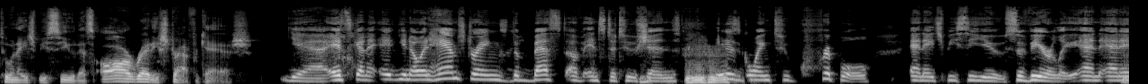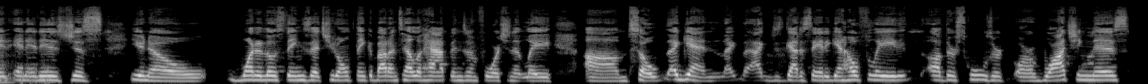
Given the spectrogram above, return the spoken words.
to an HBCU that's already strapped for cash. yeah, it's gonna, you know, it hamstrings the best of institutions. Mhm. It is going to cripple an HBCU severely, and and it and it is just, you know. One of those things that you don't think about until it happens, unfortunately. Um, so again, like I just got to say it again. Hopefully, other schools are, are watching this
